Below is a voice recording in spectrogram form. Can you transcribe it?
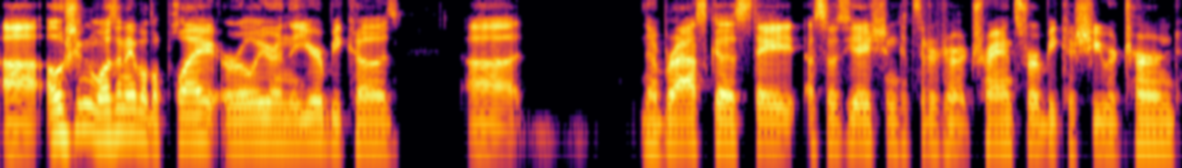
Uh, Ocean wasn't able to play earlier in the year because uh, Nebraska State Association considered her a transfer because she returned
